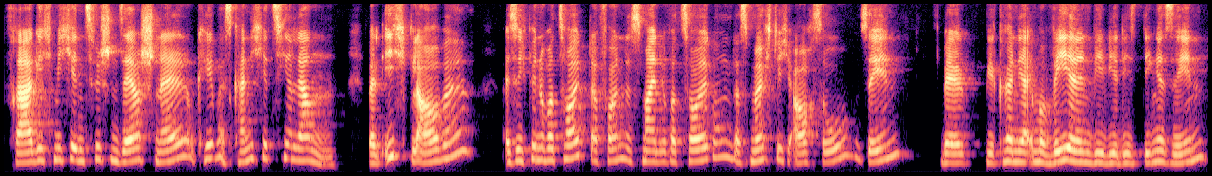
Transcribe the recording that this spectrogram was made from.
frage ich mich inzwischen sehr schnell, okay, was kann ich jetzt hier lernen? Weil ich glaube, also ich bin überzeugt davon, das ist meine Überzeugung, das möchte ich auch so sehen, weil wir können ja immer wählen, wie wir die Dinge sehen,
